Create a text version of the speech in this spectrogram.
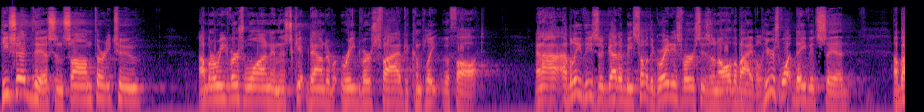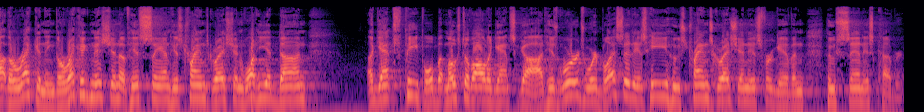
He said this in Psalm 32. I'm going to read verse 1 and then skip down to read verse 5 to complete the thought. And I, I believe these have got to be some of the greatest verses in all the Bible. Here's what David said about the reckoning, the recognition of his sin, his transgression, what he had done, against people, but most of all against God. His words were, Blessed is he whose transgression is forgiven, whose sin is covered.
